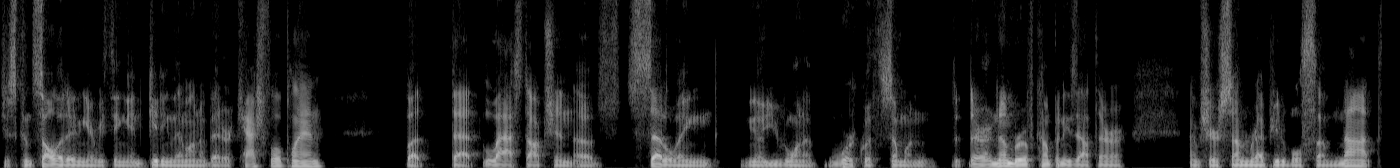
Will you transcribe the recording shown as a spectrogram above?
just consolidating everything and getting them on a better cash flow plan. But that last option of settling, you know, you want to work with someone. There are a number of companies out there. I'm sure some reputable, some not.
